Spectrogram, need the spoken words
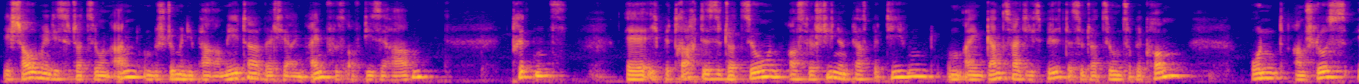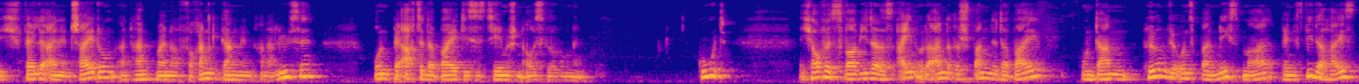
ich schaue mir die Situation an und bestimme die Parameter, welche einen Einfluss auf diese haben. Drittens, ich betrachte die Situation aus verschiedenen Perspektiven, um ein ganzheitliches Bild der Situation zu bekommen. Und am Schluss, ich fälle eine Entscheidung anhand meiner vorangegangenen Analyse und beachte dabei die systemischen Auswirkungen. Gut, ich hoffe, es war wieder das ein oder andere Spannende dabei und dann hören wir uns beim nächsten Mal, wenn es wieder heißt,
